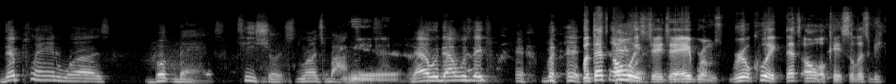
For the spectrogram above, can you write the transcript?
their plan was book bags, t-shirts, lunch boxes. Yeah. That was that was plan. But, But that's anyway, always JJ Abrams. Real quick, that's all okay. So let's be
